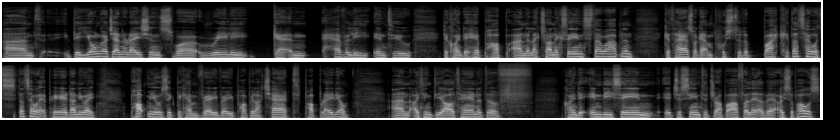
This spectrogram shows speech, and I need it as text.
and the younger generations were really getting heavily into the kind of hip hop and electronic scenes that were happening. Guitars were getting pushed to the back. That's how it's. That's how it appeared anyway. Pop music became very, very popular. Chart pop radio, and I think the alternative kind of indie scene it just seemed to drop off a little bit. I suppose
